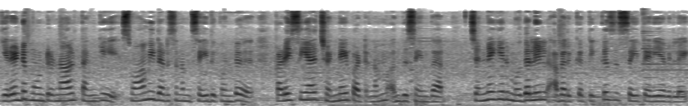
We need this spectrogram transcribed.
இரண்டு மூன்று நாள் தங்கி சுவாமி தரிசனம் செய்து கொண்டு கடைசியாக சென்னை பட்டணம் வந்து சேர்ந்தார். சென்னையில் முதலில் அவருக்கு திக்கு திசை தெரியவில்லை.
